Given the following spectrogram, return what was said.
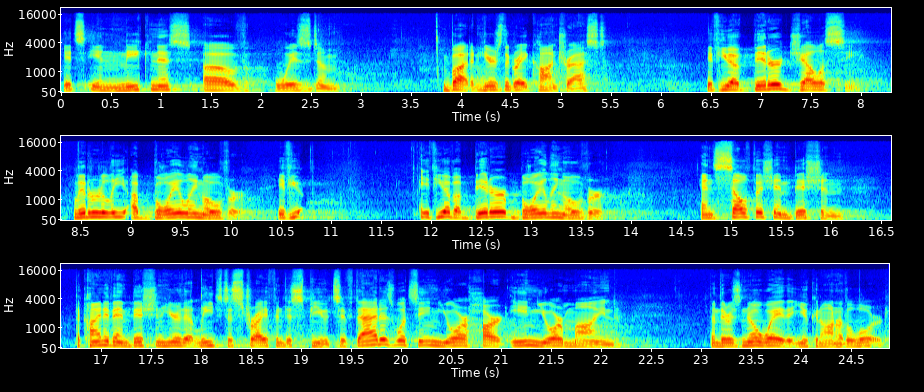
It's in meekness of wisdom. But, and here's the great contrast if you have bitter jealousy, literally a boiling over, if you, if you have a bitter boiling over and selfish ambition, the kind of ambition here that leads to strife and disputes, if that is what's in your heart, in your mind, then there is no way that you can honor the Lord.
